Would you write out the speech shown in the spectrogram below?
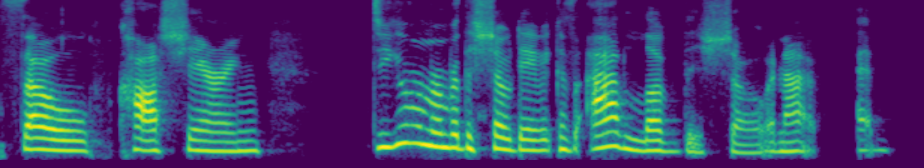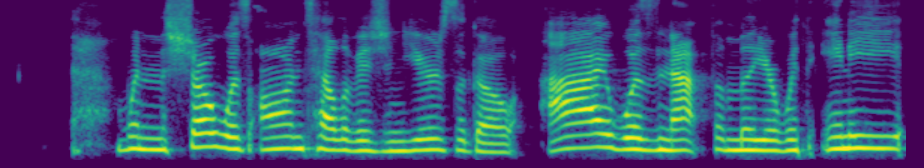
So cost sharing. Do you remember the show, David? Because I love this show, and I, I when the show was on television years ago, I was not familiar with any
